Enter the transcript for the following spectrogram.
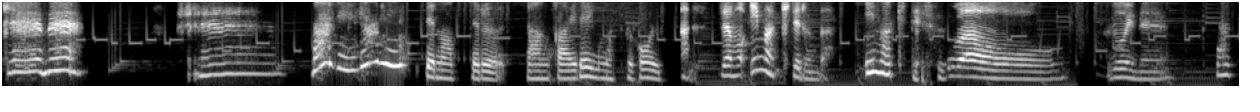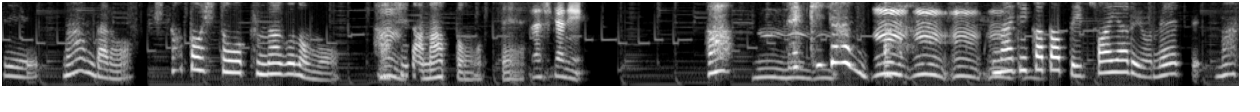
計ね。へえ。何何ってなってる段階で今すごい、じゃあもう今来てるんだ。今来てる。わお。すごいね。だし、なんだろう、人と人をつなぐのも橋だなと思って、確かに。あ、素素敵じゃん、うんうんうんうん。つなぎ方っていっぱいあるよねって、まっ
